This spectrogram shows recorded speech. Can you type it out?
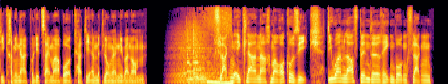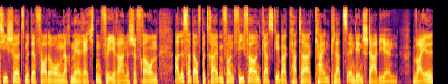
Die Kriminalpolizei Marburg hat die Ermittlungen übernommen. Flaggeneklar nach Marokko-Sieg. Die One Love Binde, Regenbogenflaggen, T-Shirts mit der Forderung nach mehr Rechten für iranische Frauen. Alles hat auf Betreiben von FIFA und Gastgeber Katar keinen Platz in den Stadien. Weil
